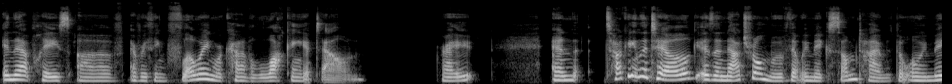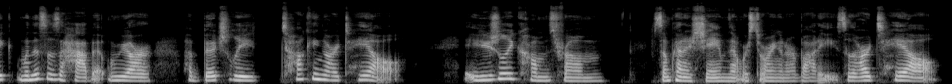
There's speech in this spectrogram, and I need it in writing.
in that place of everything flowing. We're kind of locking it down, right? And tucking the tail is a natural move that we make sometimes, but when we make, when this is a habit, when we are habitually tucking our tail, it usually comes from some kind of shame that we're storing in our body. So our tail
